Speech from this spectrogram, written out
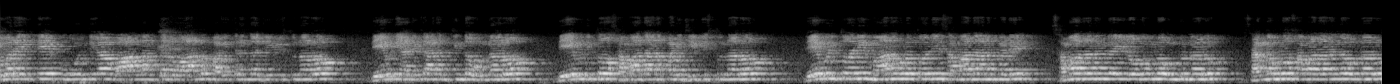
ఎవరైతే పూర్తిగా వాళ్ళంతా వాళ్ళు పవిత్రంగా జీవిస్తున్నారో దేవుని అధికారం కింద ఉన్నారో దేవునితో సమాధానపడి జీవిస్తున్నారో దేవునితోని మానవులతోని సమాధానపడి సమాధానంగా ఈ లోకంలో ఉంటున్నారు సంఘంలో సమాధానంగా ఉన్నారు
